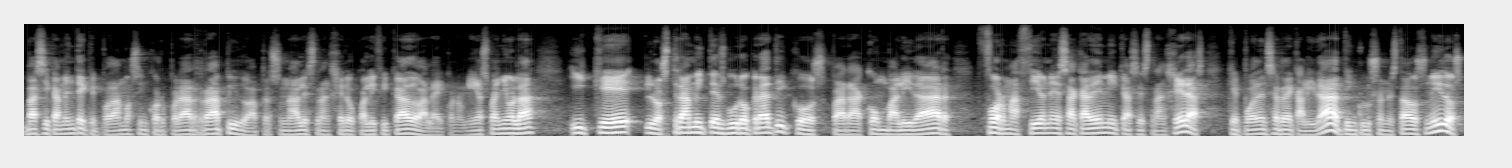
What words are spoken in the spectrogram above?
Básicamente que podamos incorporar rápido a personal extranjero cualificado a la economía española y que los trámites burocráticos para convalidar formaciones académicas extranjeras que pueden ser de calidad, incluso en Estados Unidos,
